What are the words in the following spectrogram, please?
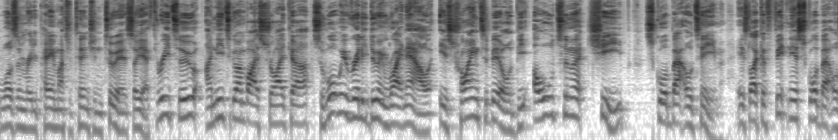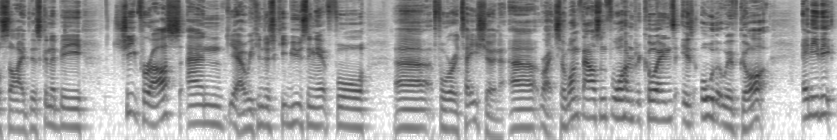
Wasn't really paying much attention to it. So yeah, 3-2. I need to go and buy a striker. So what we're really doing right now is trying to build the ultimate cheap squad battle team. It's like a fitness squad battle side that's going to be cheap for us. And yeah, we can just keep using it for uh, for rotation. Uh, right, so 1,400 coins is all that we've got. Any of the...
